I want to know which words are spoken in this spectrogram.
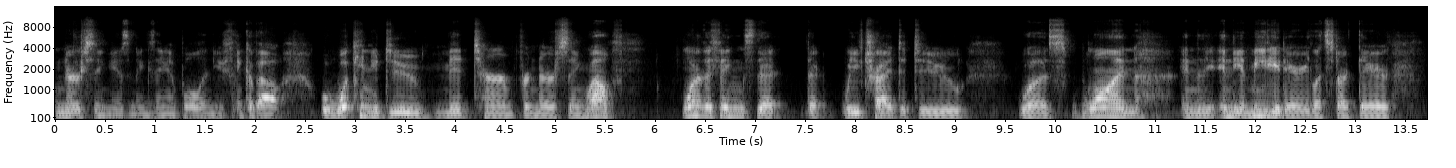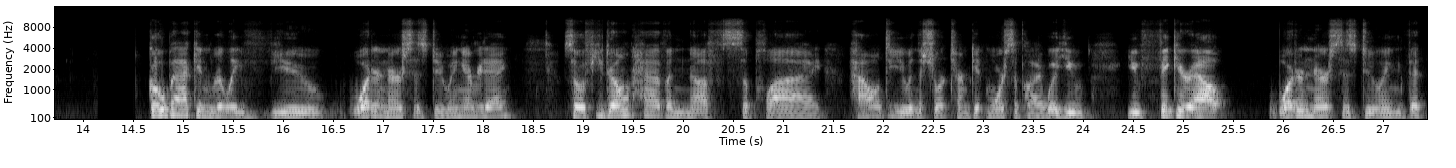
nursing as an example and you think about, well, what can you do midterm for nursing? Well, one of the things that that we've tried to do was one in the in the immediate area let's start there go back and really view what are nurses doing every day. So if you don't have enough supply, how do you in the short term get more supply? Well, you you figure out what are nurses doing that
